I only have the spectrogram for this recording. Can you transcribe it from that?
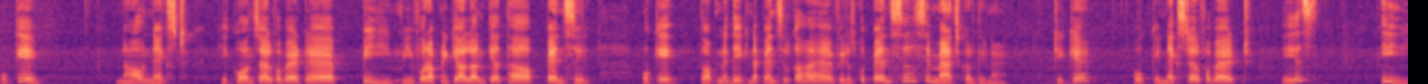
ओके नाउ नेक्स्ट ये कौन सा अल्फ़ाबेट है? पी पी फॉर आपने क्या लर्न किया था? पेंसिल ओके तो आपने देखना पेंसिल कहाँ है, फिर उसको पेंसिल से मैच कर देना है। ठीक है? Okay next alphabet is E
